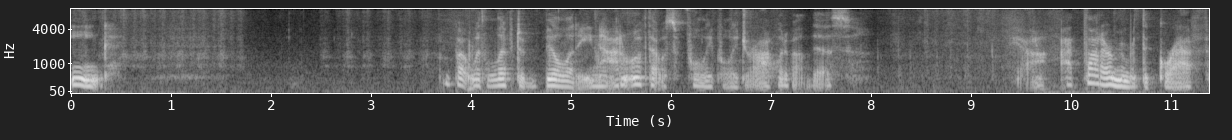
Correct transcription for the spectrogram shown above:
ink, but with liftability. Now, I don't know if that was fully, fully dry. What about this? Yeah, I thought I remembered the graph,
